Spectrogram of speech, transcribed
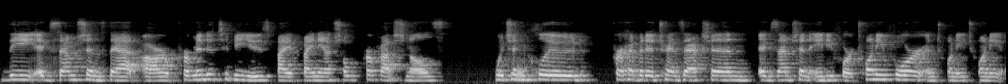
the exemptions that are permitted to be used by financial professionals, which include prohibited transaction exemption 8424 and 2020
